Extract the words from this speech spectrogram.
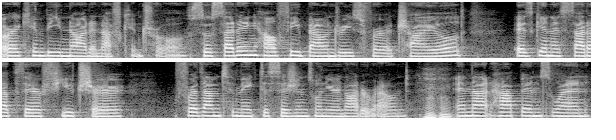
or it can be not enough control. So setting healthy boundaries for a child is going to set up their future for them to make decisions when you're not around. Mm-hmm. And that happens when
